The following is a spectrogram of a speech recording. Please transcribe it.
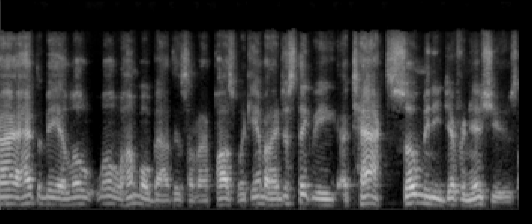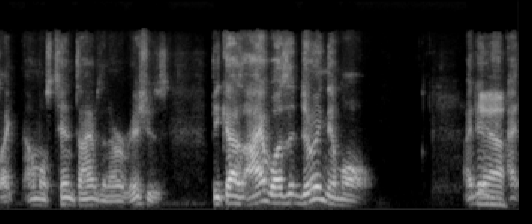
I have to be a little, little humble about this if I possibly can, but I just think we attacked so many different issues, like almost 10 times the number of issues, because I wasn't doing them all. I didn't, yeah. I,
